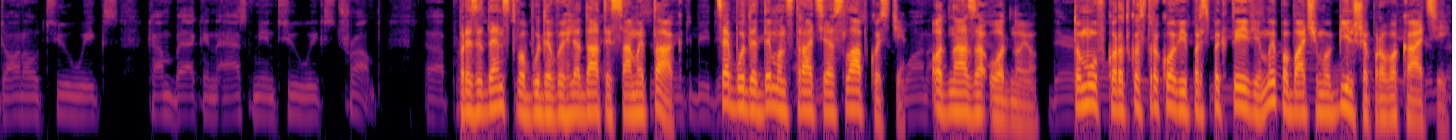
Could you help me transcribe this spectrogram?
Donald two weeks. Президентство буде виглядати саме так. Це буде демонстрація слабкості одна за одною. Тому в короткостроковій перспективі ми побачимо більше провокацій,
